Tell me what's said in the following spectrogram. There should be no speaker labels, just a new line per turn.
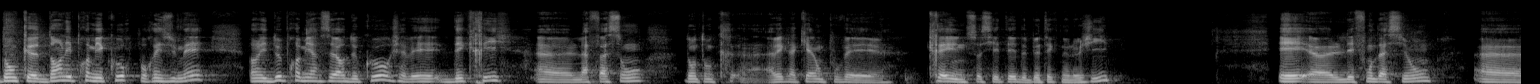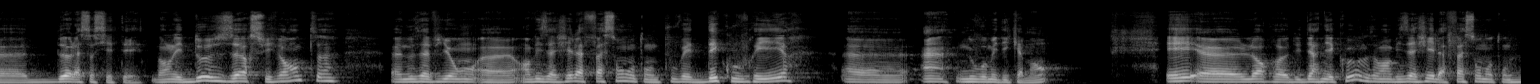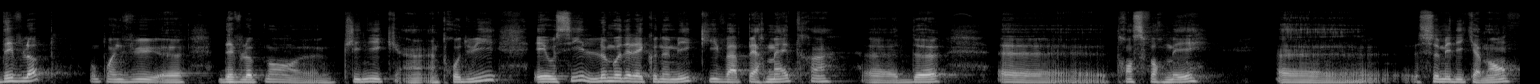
Donc, euh, dans les premiers cours, pour résumer, dans les deux premières heures de cours, j'avais décrit euh, la façon dont on, avec laquelle on pouvait créer une société de biotechnologie et euh, les fondations euh, de la société. Dans les deux heures suivantes, euh, nous avions euh, envisagé la façon dont on pouvait découvrir euh, un nouveau médicament. Et euh, lors du dernier cours, nous avons envisagé la façon dont on développe au point de vue euh, développement euh, clinique un, produit et aussi le modèle économique qui va permettre euh, de euh, transformer euh, ce médicament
